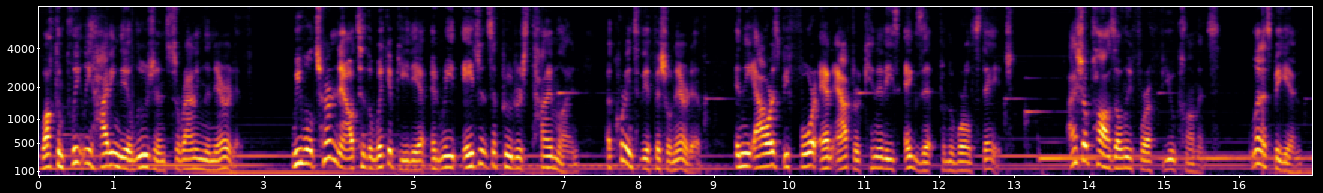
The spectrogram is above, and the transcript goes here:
while completely hiding the illusion surrounding the narrative. We will turn now to the Wikipedia and read Agent Zapruder's timeline, according to the official narrative, in the hours before and after Kennedy's exit from the world stage. I shall pause only for a few comments. Let us begin.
